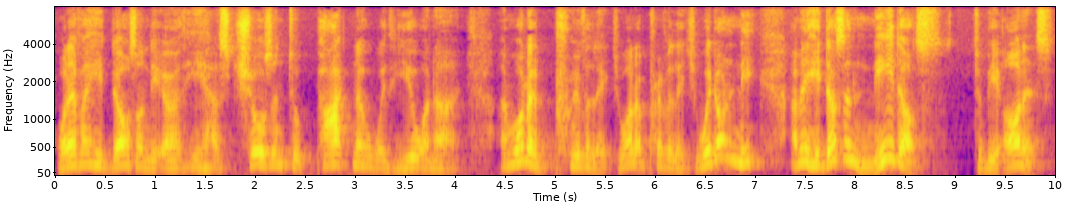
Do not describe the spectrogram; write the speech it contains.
whatever He does on the earth, He has chosen to partner with you and I. And what a privilege! What a privilege! We don't need, I mean, He doesn't need us, to be honest,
